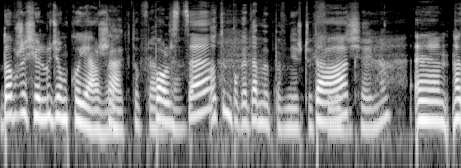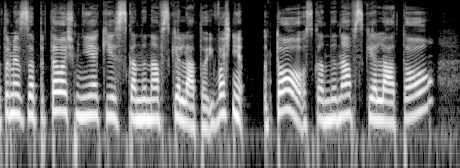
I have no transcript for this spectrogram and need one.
dobrze się ludziom kojarzy. tak, to W prawda. Polsce. O tym pogadamy pewnie jeszcze Tak. chwilę dzisiaj. No. E, Natomiast zapytałaś mnie, jakie jest skandynawskie lato. I właśnie to skandynawskie lato e,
